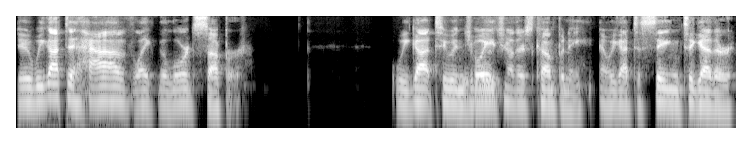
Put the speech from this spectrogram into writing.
Dude, we got to have like the Lord's Supper. We got to enjoy each other's company and we got to sing together,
